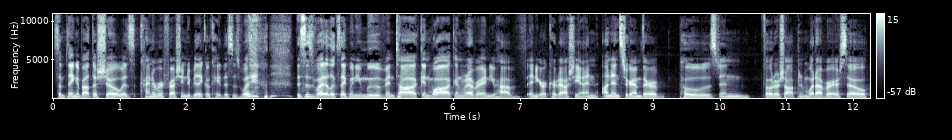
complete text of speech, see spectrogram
something about the show was kind of refreshing to be like, okay, this is what this is what it looks like when you move and talk and walk and whatever and you have and you're a Kardashian on Instagram they're posed and photoshopped and whatever. So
